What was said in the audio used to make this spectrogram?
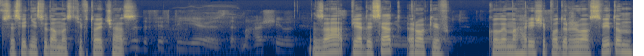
всесвітній свідомості в той час. За 50 років, коли Магаріші подорожував світом,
